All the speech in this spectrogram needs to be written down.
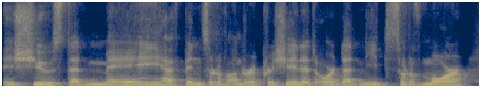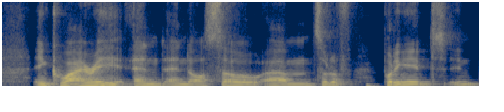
issues that may have been sort of underappreciated or that need sort of more inquiry and and also um, sort of putting it in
